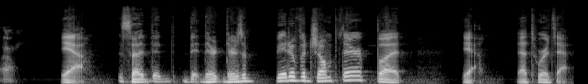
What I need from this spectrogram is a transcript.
Wow. Yeah. So th- th- there, there's a bit of a jump there, but yeah, that's where it's at.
